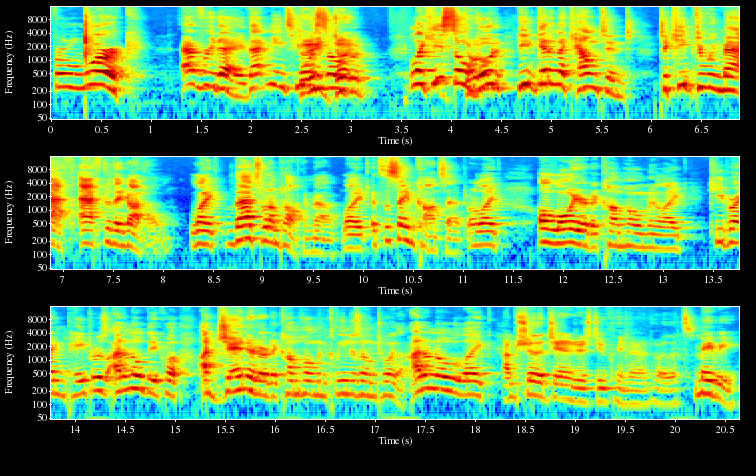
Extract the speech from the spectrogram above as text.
for work every day. That means he Don't was you- so don't- good. Like he's so don't- good, he'd get an accountant to keep doing math after they got home. Like that's what I'm talking about. Like it's the same concept. Or like a lawyer to come home and like keep writing papers. I don't know what the equal. A janitor to come home and clean his own toilet. I don't know like I'm sure that janitors do clean their own toilets. Maybe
